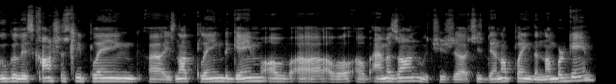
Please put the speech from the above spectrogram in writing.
Google is consciously playing uh, is not playing the game of, uh, of, of, Amazon, which is they're not playing the number game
